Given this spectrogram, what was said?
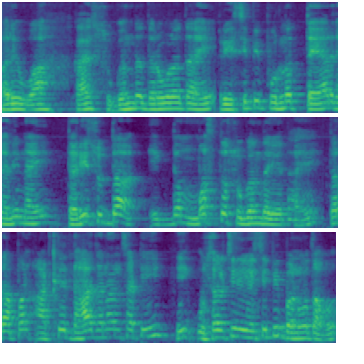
अरे वा काय सुगंध दरवळत आहे. रेसिपी पूर्ण तयार झाली नाही तरी सुद्धा एकदम मस्त सुगंध येत आहे. तर आपण आठ ते दहा जणांसाठी ही उसळची रेसिपी बनवत आहोत.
